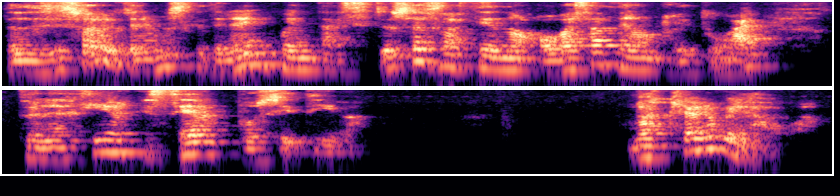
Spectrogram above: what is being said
Entonces eso lo tenemos que tener en cuenta. Si tú estás haciendo o vas a hacer un ritual, tu energía que sea positiva. Más claro que el agua.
